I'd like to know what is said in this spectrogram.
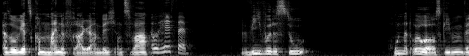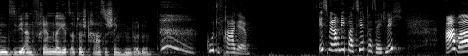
also jetzt kommt meine Frage an dich. Und zwar, Oh, Hilfe. wie würdest du 100 Euro ausgeben, wenn sie dir ein Fremder jetzt auf der Straße schenken würde? Gute Frage. Ist mir noch nie passiert tatsächlich. Aber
